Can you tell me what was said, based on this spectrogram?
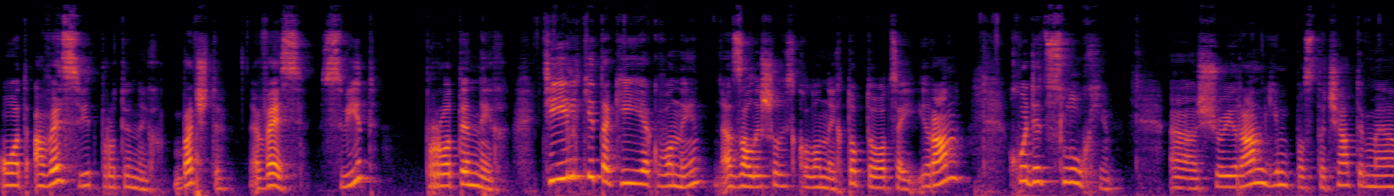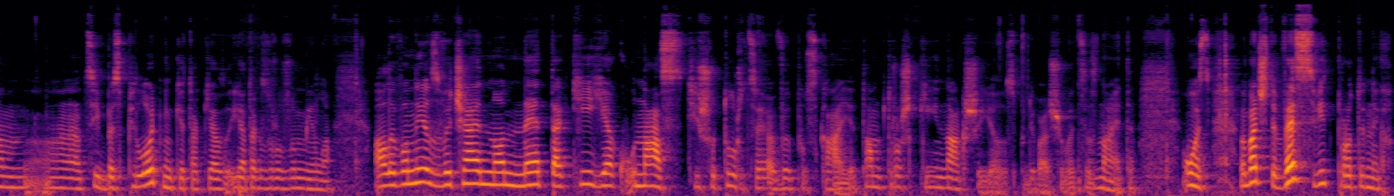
От, а весь світ проти них. Бачите? Весь світ проти них. Тільки такі, як вони, залишились коло них. Тобто, оцей Іран ходять слухи, що Іран їм постачатиме ці безпілотники, так я, я так зрозуміла. Але вони, звичайно, не такі, як у нас, ті, що Турція випускає. Там трошки інакше, я сподіваюся, що ви це знаєте. Ось, ви бачите, весь світ проти них.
